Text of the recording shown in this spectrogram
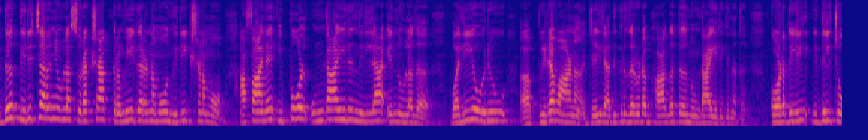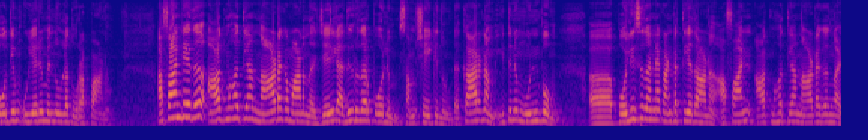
ഇത് തിരിച്ചറിഞ്ഞുള്ള സുരക്ഷാ ക്രമീകരണമോ നിരീക്ഷണമോ അഫാന് ഇപ്പോൾ ഉണ്ടായിരുന്നില്ല എന്നുള്ളത് വലിയ ഒരു പിഴവാണ് ജയിൽ അധികൃതരുടെ ഭാഗത്ത് നിന്നുണ്ടായിരിക്കുന്നത്. കോടതിയിൽ ഇതിൽ ചോദ്യം ഉയരുമെന്നുള്ളത് ഉറപ്പാണ്. അഫാന്റേത് ആത്മഹത്യാ നാടകമാണെന്ന് ജയിൽ അധികൃതർ പോലും സംശയിക്കുന്നുണ്ട്. കാരണം ഇതിനു മുൻപും പോലീസ് തന്നെ കണ്ടെത്തിയതാണ് അഫാൻ ആത്മഹത്യാ നാടകങ്ങൾ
